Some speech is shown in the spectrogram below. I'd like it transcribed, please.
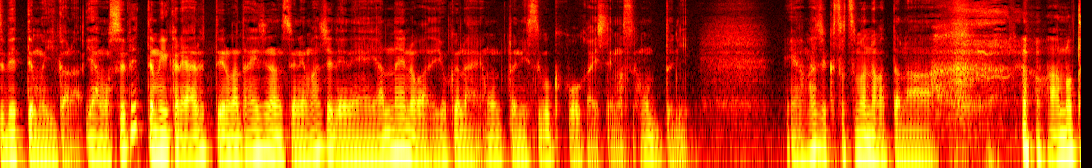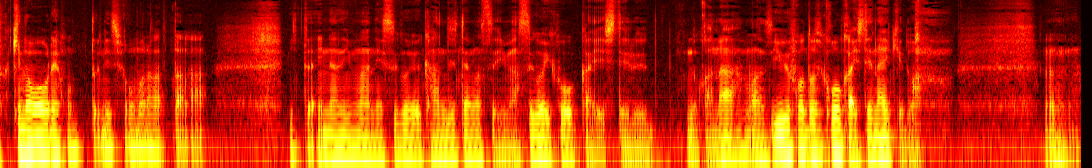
滑ってもいいから。いやもう滑ってもいいからやるっていうのが大事なんですよね。マジでねやんないのが良くない。本当に。すごく後悔してます。本当に。いやマジクソつまんなかったな。あの時の俺本当にしょうもなかったな。みたいな今ねすごい感じてます。今すごい後悔してるのかな。まあ言うほど後悔してないけど。うん。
